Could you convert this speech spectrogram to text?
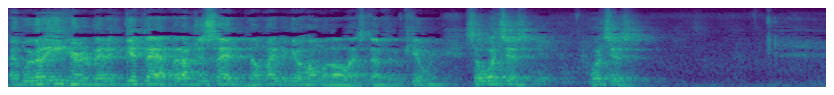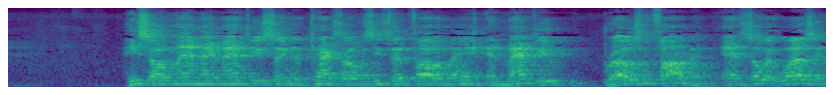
And we're going to eat here in a minute. Get that. But I'm just saying, don't make me go home with all that stuff. It'll kill me. So what's this? What's this? he saw a man named Matthew sitting in the tax office. He said, Follow me. And Matthew rose and followed him. And so it was that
